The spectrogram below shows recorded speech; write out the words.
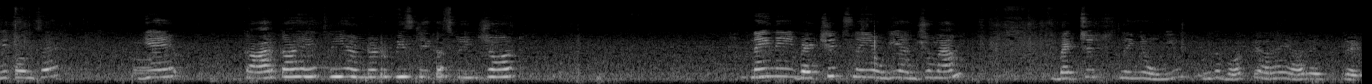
ये कौन सा है? ये कार का है three hundred rupees take a screen shot नहीं नहीं बेडशीट्स नहीं होंगी, अंशु मैम बेडशीट नहीं होंगी। ये तो बहुत प्यारा है यार red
